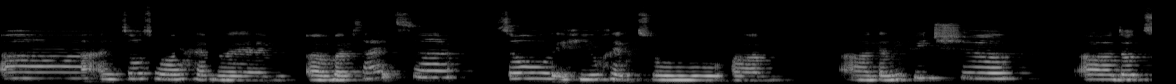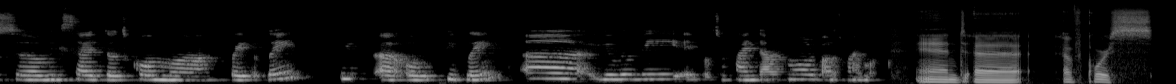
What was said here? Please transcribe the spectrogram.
Uh, and also, I have a, a website. Uh, so if you head to um, uh, Dalitvich uh, uh, dot uh, wixsite com uh, paperplane p- uh, or pplane, uh, you will be able to find out more about my work. And uh, of course,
